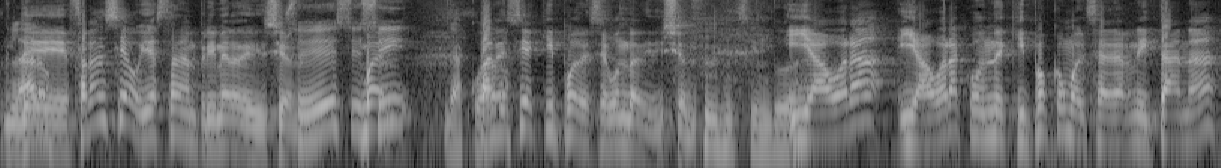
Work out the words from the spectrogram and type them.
¿De Francia o ya estaba en primera división? Sí, sí, sí. De acuerdo. Parecía equipo de segunda división. Sin duda. Y ahora, y ahora con un equipo como el Salernitana,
